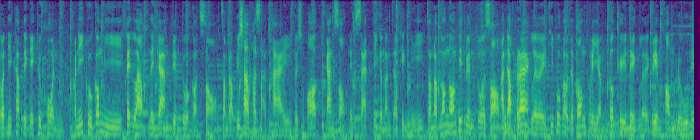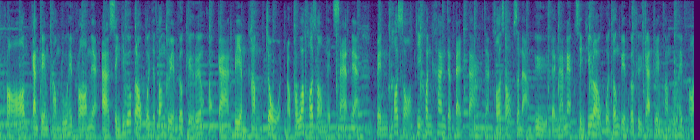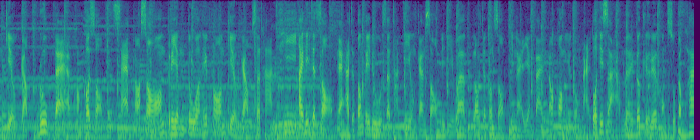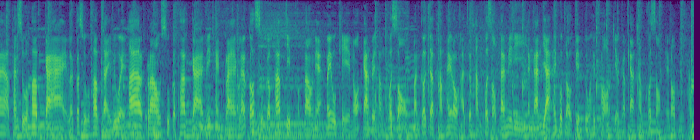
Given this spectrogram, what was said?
สวัสดีครับเด็กๆทุกคน วันนี้ครูก็มีเคล็ดลับในการเตรียมตัวก่อนสอบสำหรับวิชาภาษาไทย โดยเฉพาะการสอบเน็ตแซที่กำลังจะถึงนี้สำหรับน้องๆที่เตรียมตัวสอบ อันดับแรกเลยที่พวกเราจะต้องเตรียมก็คือหนึ่งเลย เตรียมความรู้ให้พร้อม การเตรียมความรู้ให้พร้อมเนี่ยสิ่งที่พวกเราควรจะต้องเตรียมก็คือเรื่องของการเตรียมทำโจทย์เนาะเพราะว่าข้อสอบเน็ตแซเนี่ย เป็นข้อสอบที่ค่อนข้างจะแตกต่างจากข้อสอบสนามอื่น ดังนั้นเนี่ยสิ่งที่เราควรต้องเตรียมก็คือการเตรียมความรู้ให้พร้อมเกี่ยวกับรูปแบบของข้อสอบเน็ตแซดเนาะสองเตรียมตัวให้พร้อมเกี่ยวกับสถานที่ใครที่จะสอบเนี่ยอาจจะต้องไปดูสถานที่ของการสอบดีๆ ว่าเราจะต้องสอบที่ไหนอย่างไรเนาะห้องอยู่ตรงไหน ตัวที่ 3 เลยก็คือเรื่องของสุขภาพ ทั้งสุขภาพกาย แล้วก็สุขภาพใจด้วย ถ้าเราสุขภาพกายไม่แข็งแรง แล้วก็สุขภาพจิตของเราเนี่ยไม่โอเคเนาะการไปทำข้อสอบ มันก็จะทำให้เราอาจจะทำข้อสอบได้ไม่ดี ดังนั้นอยากให้พวกเราเตรียมตัวให้พร้อมเกี่ยวกับการทำข้อสอบในรอบนี้ครับ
